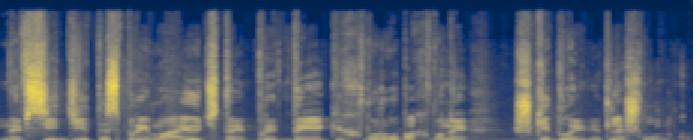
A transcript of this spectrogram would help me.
не всі діти сприймають, та й при деяких хворобах вони шкідливі для шлунку.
